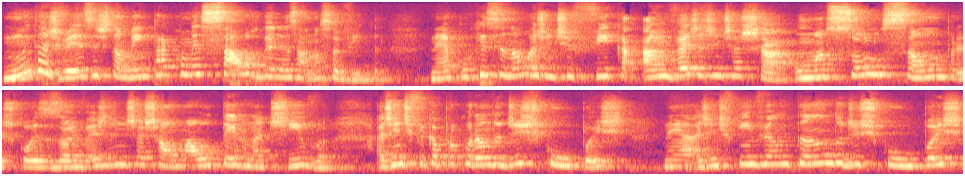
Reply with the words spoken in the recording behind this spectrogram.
muitas vezes também para começar a organizar a nossa vida, né? Porque senão a gente fica, ao invés de a gente achar uma solução para as coisas, ao invés de a gente achar uma alternativa, a gente fica procurando desculpas, né? A gente fica inventando desculpas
